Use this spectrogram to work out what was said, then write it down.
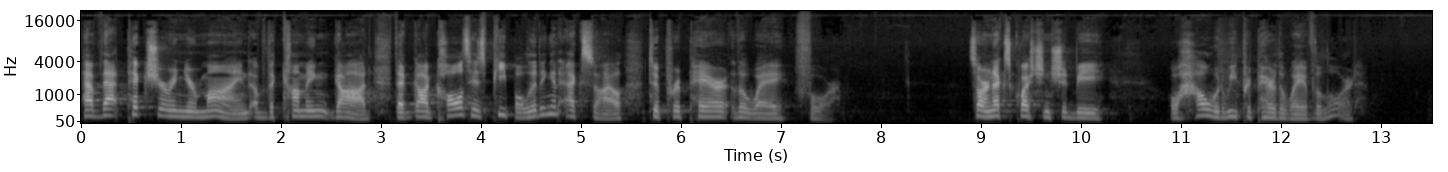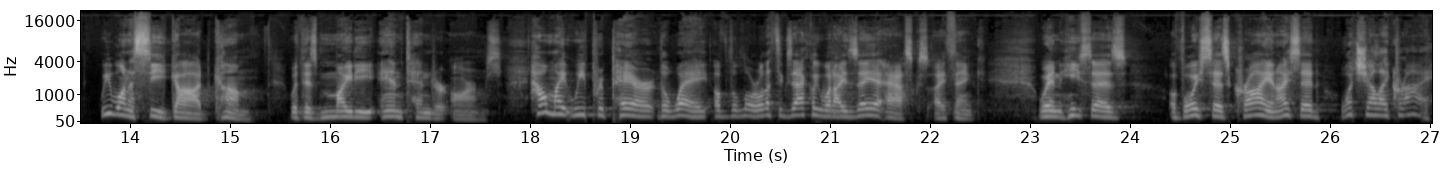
Have that picture in your mind of the coming God that God calls his people living in exile to prepare the way for. So our next question should be well, how would we prepare the way of the Lord? We want to see God come with his mighty and tender arms. How might we prepare the way of the Lord? Well, that's exactly what Isaiah asks, I think when he says, A voice says, Cry, and I said, What shall I cry?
